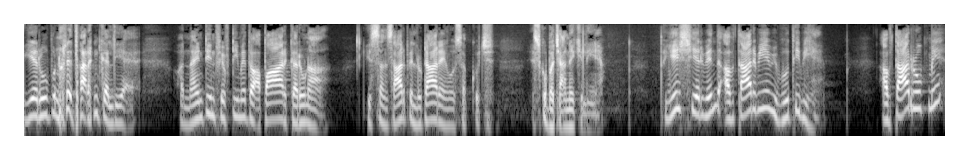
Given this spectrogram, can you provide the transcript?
ये रूप उन्होंने धारण कर लिया है। और 1950 में तो अपार करुणा इस संसार पे लुटा रहे हैं वो सब कुछ इसको बचाने के लिए। तो ये शेरविंद अवतार भी है, विभूति भी है। अवतार रूप में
